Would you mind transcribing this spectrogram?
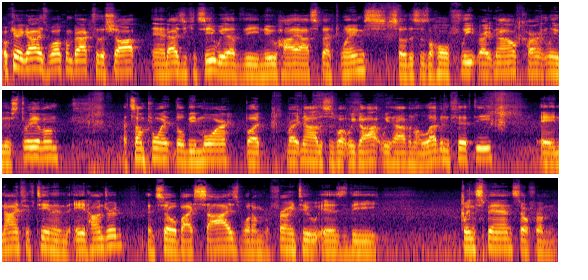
Okay guys, welcome back to the shop. And as you can see, we have the new high aspect wings. So this is the whole fleet right now. Currently there's three of them. At some point there'll be more, but right now this is what we got. We have an 1150, a 915, and an 800. And so by size, what I'm referring to is the wingspan. So from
